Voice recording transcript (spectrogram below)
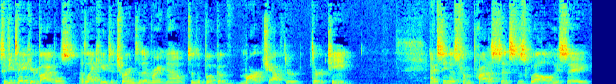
So if you take your Bibles, I'd like you to turn to them right now to the book of Mark, chapter 13. I've seen this from Protestants as well who say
